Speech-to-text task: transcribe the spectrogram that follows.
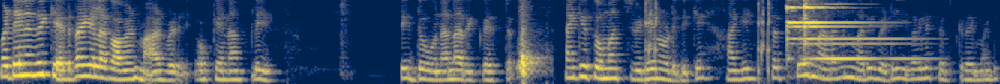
ಬಟ್ ಏನಂದರೆ ಕೆಟ್ಟದಾಗೆಲ್ಲ ಕಾಮೆಂಟ್ ಮಾಡಬೇಡಿ ಓಕೆನಾ ಪ್ಲೀಸ್ ಇದು ನನ್ನ request thank you so much video ನೋಡಿದ್ದಕ್ಕೆ. ಹಾಗೆ ಸಬ್ಸ್ಕ್ರೈಬ್ ಮಾಡೋದನ್ನು ಮರಿಬೇಡಿ, ಇವಾಗಲೇ ಸಬ್ಸ್ಕ್ರೈಬ್ ಮಾಡಿ.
